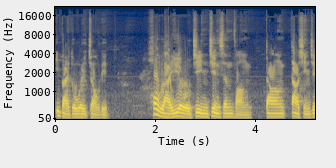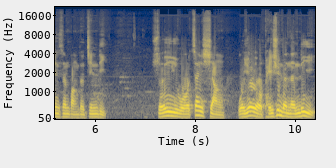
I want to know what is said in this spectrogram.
一百多位教练，后来又进健身房当大型健身房的经理，所以我在想，我又有培训的能力，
